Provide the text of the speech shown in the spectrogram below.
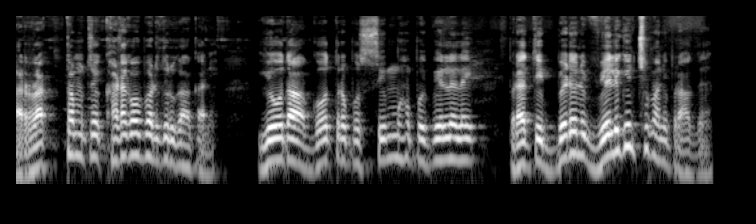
ఆ రక్తంతో కడగబడుదురు గాక అని. యోధ గోత్రపు సింహపు పిల్లలై ప్రతి బిడను వెలిగించమని ప్రార్థన.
